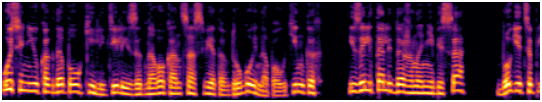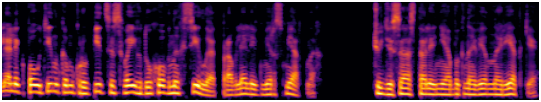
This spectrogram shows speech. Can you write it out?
Осенью, когда пауки летели из одного конца света в другой на паутинках и залетали даже на небеса, боги цепляли к паутинкам крупицы своих духовных сил и отправляли в мир смертных. Чудеса стали необыкновенно редки,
